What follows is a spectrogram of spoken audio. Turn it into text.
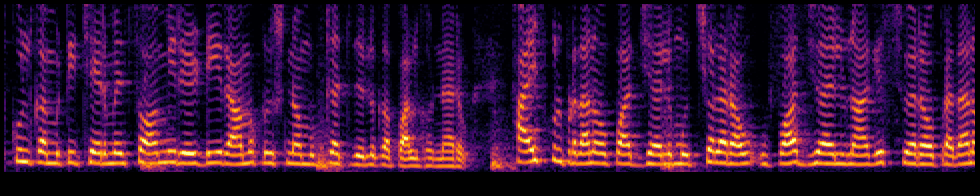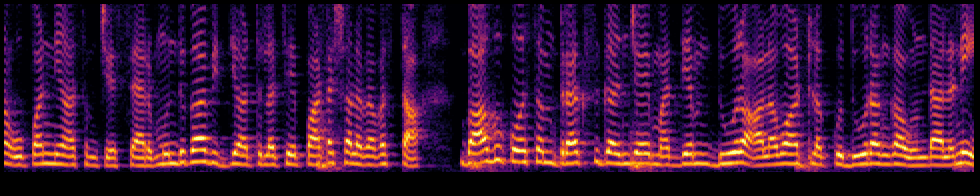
school committee chairman Swamireddy Ramakrishna ముఖ్య అతిథులుగా పాల్గొన్నారు. హై స్కూల్ ప్రధాన ఉపాధ్యాయులు ముత్యాలరావు ఉపాధ్యాయులు నాగేశ్వరరావు ప్రధాన ఉపన్యాసం చేశారు. ముందుగా విద్యార్థులచే పాఠశాల వ్యవస్థ బాగు కోసం డ్రగ్స్ గంజాయి మద్యం దూర అలవాట్లకు దూరంగా ఉండాలని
